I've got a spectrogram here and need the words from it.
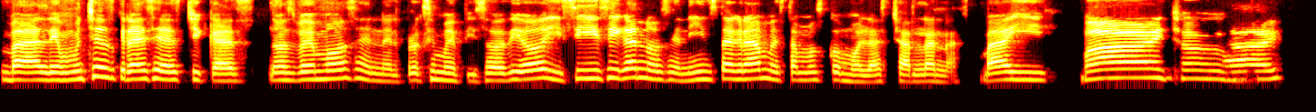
Vale, muchas gracias, chicas. Nos vemos en el próximo episodio. Y sí, síganos en Instagram. Estamos como las charlanas. Bye. Bye, chao. Bye.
